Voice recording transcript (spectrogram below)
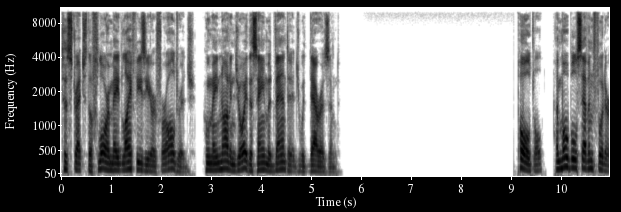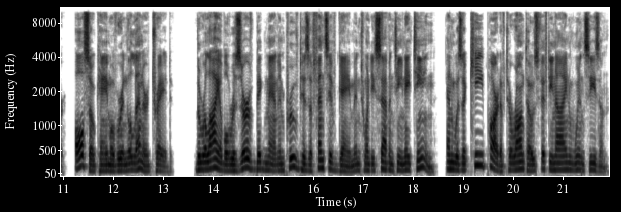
to stretch the floor made life easier for Aldridge, who may not enjoy the same advantage with DeRozan. Poeltl, a mobile seven-footer, also came over in the Leonard trade. The reliable reserve big man improved his offensive game in 2017-18 and was a key part of Toronto's 59-win season.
